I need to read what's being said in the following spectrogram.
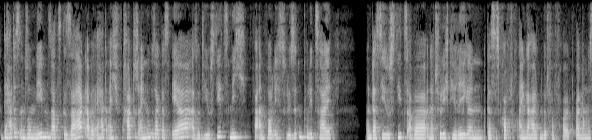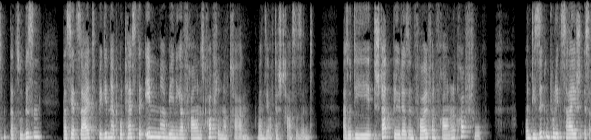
Der hat es in so einem Nebensatz gesagt, aber er hat eigentlich praktisch eigentlich nur gesagt, dass er, also die Justiz, nicht verantwortlich ist für die Sittenpolizei und dass die Justiz aber natürlich die Regeln, dass das Kopftuch eingehalten wird, verfolgt. Weil man muss dazu wissen, dass jetzt seit Beginn der Proteste immer weniger Frauen das Kopftuch noch tragen, wenn sie auf der Straße sind. Also die Stadtbilder sind voll von Frauen ohne Kopftuch. Und die Sittenpolizei ist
